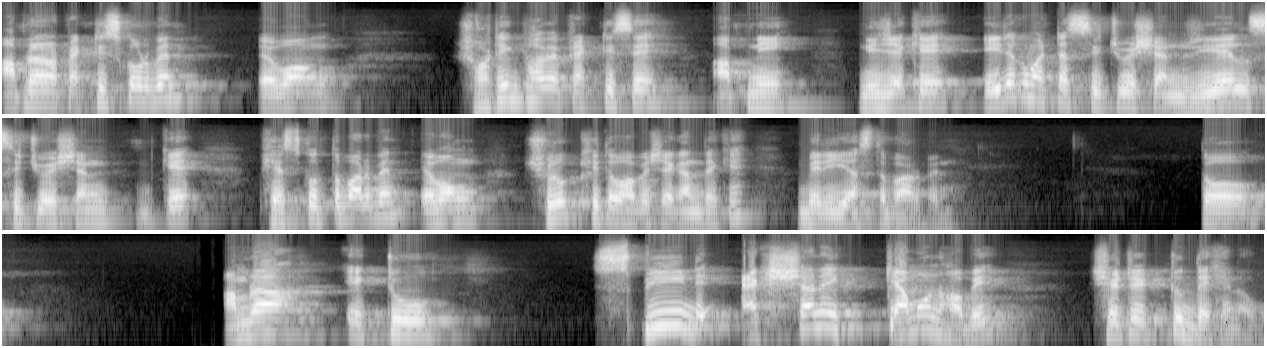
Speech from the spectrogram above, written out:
আপনারা প্র্যাকটিস করবেন এবং সঠিকভাবে প্র্যাকটিসে আপনি নিজেকে এইরকম একটা সিচুয়েশন রিয়েল সিচুয়েশনকে ফেস করতে পারবেন এবং সুরক্ষিতভাবে সেখান থেকে বেরিয়ে আসতে পারবেন তো আমরা একটু স্পিড অ্যাকশানে কেমন হবে সেটা একটু দেখে নেব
